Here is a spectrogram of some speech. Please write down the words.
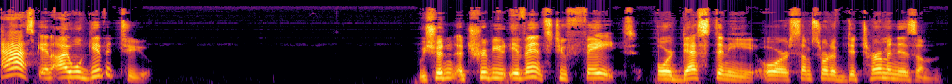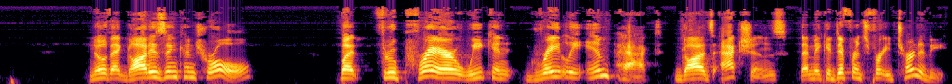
ask and I will give it to you. We shouldn't attribute events to fate or destiny or some sort of determinism. Know that God is in control, but through prayer, we can greatly impact God's actions that make a difference for eternity.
